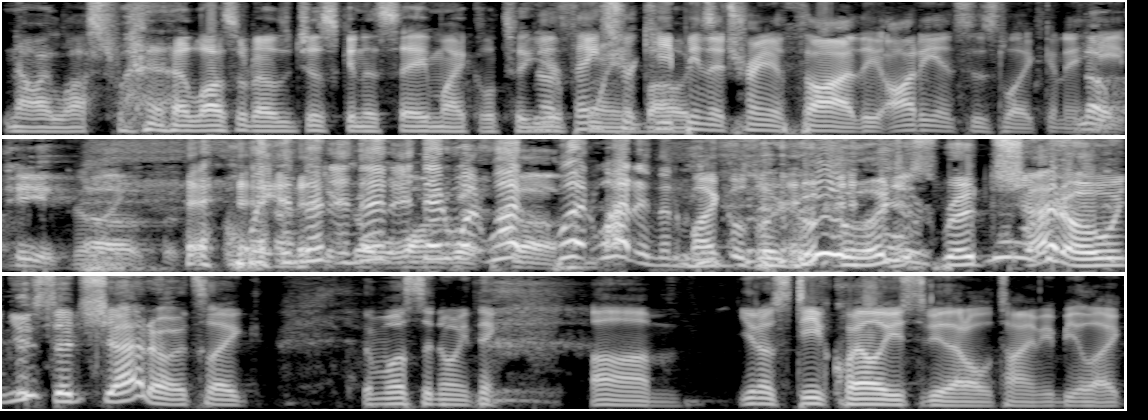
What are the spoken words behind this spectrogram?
now I lost I lost what I was just gonna say, Michael. To No, your thanks point for keeping the train of thought. The audience is like going to No, hate Pete, me. They're like, uh, oh, wait, and then to and go then and then what what uh, what what? And then Michael's like, oh, I just read shadow, and you said shadow. It's like the most annoying thing. Um, you know, Steve Quayle used to do that all the time. He'd be like,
